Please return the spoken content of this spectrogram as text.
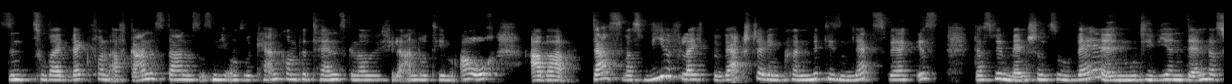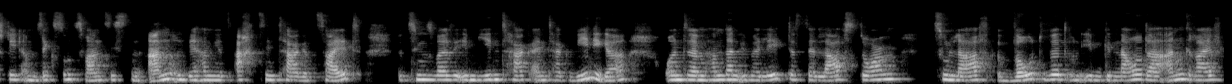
sind zu weit weg von Afghanistan. Das ist nicht unsere Kernkompetenz, genauso wie viele andere Themen auch. Aber das, was wir vielleicht bewerkstelligen können mit diesem Netzwerk, ist, dass wir Menschen zu wählen motivieren, denn das steht am 26. an und wir haben jetzt 18 Tage Zeit, beziehungsweise eben jeden Tag einen Tag weniger und ähm, haben dann überlegt, dass der Love Storm zu Love Vote wird und eben genau da angreift,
